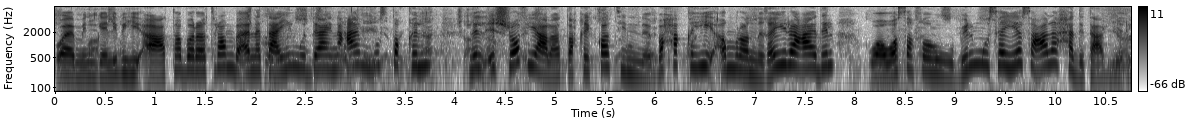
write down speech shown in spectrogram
ومن جانبه اعتبر ترامب أن تعيين مدع عام مستقل للإشراف على تحقيقات بحقه أمرا غير عادل ووصفه بالمسيس على حد تعبيره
